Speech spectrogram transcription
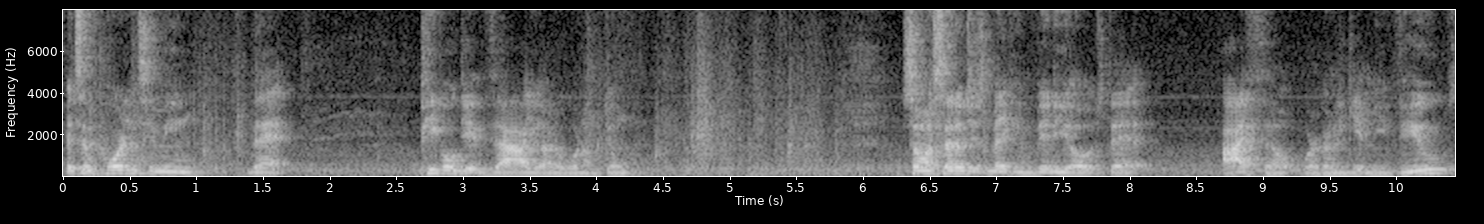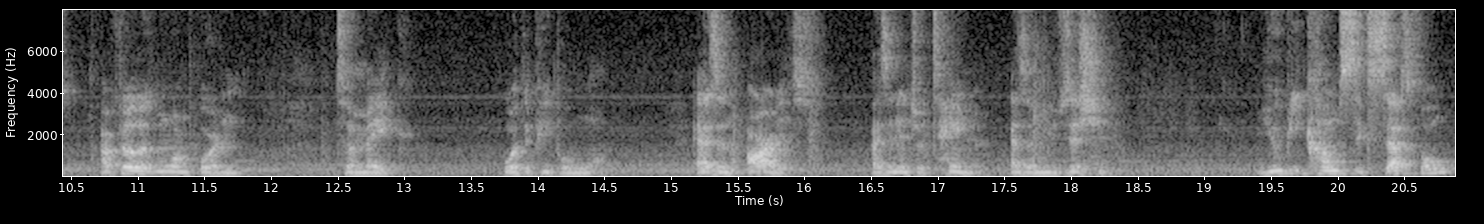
it's important to me that people get value out of what I'm doing. So instead of just making videos that I felt were going to get me views, I feel it's more important to make what the people want. As an artist, as an entertainer, as a musician, you become successful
